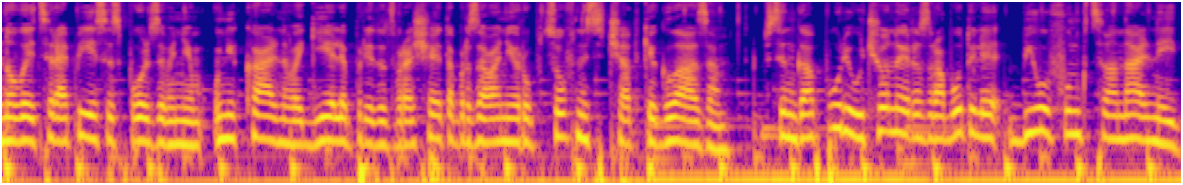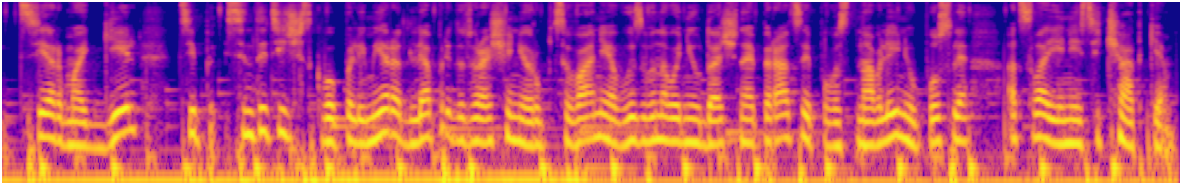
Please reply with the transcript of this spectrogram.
Новая терапия с использованием уникального геля предотвращает образование рубцов на сетчатке глаза. В Сингапуре ученые разработали биофункциональный термогель тип синтетического полимера для предотвращения рубцевания, вызванного неудачной операцией по восстановлению после отслоения сетчатки.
